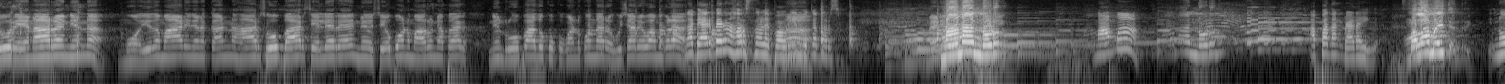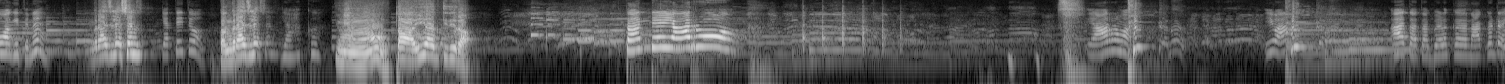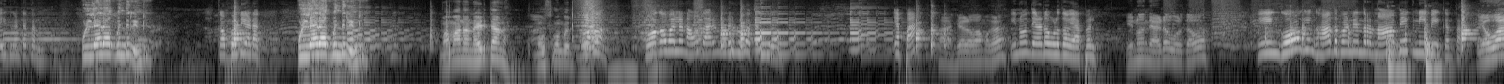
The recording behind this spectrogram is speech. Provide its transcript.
ಇವ್ರ ಏನಾರ ನಿನ್ನ ಇದ ಇದು ಮಾಡಿ ನಿನ್ನ ಕಣ್ಣು ಹಾರಿಸಿ ಹೂ ಬಾರಿಸಿ ಎಲ್ಲೇರೆ ಮಾರು ನೆಪದಾಗ ನಿನ್ ರೂಪ ಅದು ಕೊಂಡ್ಕೊಂಡಾರ. ಹುಷಾರಿವ ಮಗಳ. ಬೇರೆ ಬ್ಯಾರೆ ಬೇರೆ ಹರ್ಸ್ನಳೆಪ್ಪ ಅವ್ರು ಏನ್ ಬೇಕಾದ ಹರ್ಸ್. ಮಾಮ ನೋಡು. ಮಾಮ. ಮಾಮ ನೋಡು ಅಪ್ಪ ನನ್ ಬೇಡ ಈಗ. ಮಲಾಮ್ ಐತೇನ್ರಿ? ನೋವಾಗೈತೇನ? ಕಂಗ್ರಾಚುಲೇಷನ್ ಕೆತ್ತೈತು? ಕಂಗ್ರಾಚುಲೇಷನ್ ಯಾಕ? ನೀವು ತಾಯಿ ಆಗ್ತಿದ್ದೀರಾ? ತಂದೆ ಯಾರು? ಯಾರು ಇವ? ಆತಾತ ಬೆಳಕ ನಾಲ್ಕು ಗಂಟೆ ಐದು ಗಂಟೆ ತನ ಉಳ್ಳೇರಾಗ ಬಂದಿರೇನ್ರಿ? ಕಬಡ್ಡಿ ಆಡಕ್. ಉಳ್ಳೇರಾಗ ಬಂದಿರೇನ್ರಿ? ಮಾಮ ನಾನು ನಡಿತಾನ. ಮುಗಿಸ್ಕೊಂಬರ್ರಿ ಹೋಗವಲ್ಲ ನಾವು ದಾರಿ ನೋಡಿ ನೋಡಕತ್ತೀವಿ ಯಪ್ಪ? ಹಾ ಹೇಳವ್ವ ಮಗಳ. ಇನ್ನೊಂದ್ ಎರಡು ಉಳ್ದಾವ ಆಪಲ್. ಇನ್ನೊಂದ್ ಎರಡು ಉಳ್ದಾವ. ಹಿಂಗ್ ಹೋಗಿ ಹಿಂಗ್ ಹಾದ ಬನ್ನಿ ಅಂದ್ರ ನಾ ಬೇಕು ನೀ ಬೇಕಂತ ಯವ್ವ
